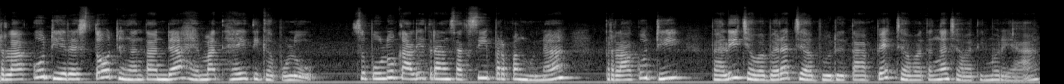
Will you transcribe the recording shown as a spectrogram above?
Berlaku di resto dengan tanda hemat Hey 30 10 kali transaksi per pengguna Berlaku di Bali, Jawa Barat, Jabodetabek, Jawa Tengah, Jawa Timur ya.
